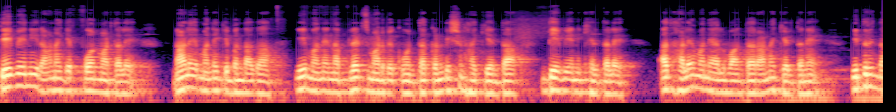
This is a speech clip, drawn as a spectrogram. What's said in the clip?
ದೇವೇನಿ ರಾಣಾಗೆ ಫೋನ್ ಮಾಡ್ತಾಳೆ. ನಾಳೆ ಮನೆಗೆ ಬಂದಾಗ ಈ ಮನೆಯನ್ನು ಪ್ಲೇಟ್ಸ್ ಮಾಡಬೇಕು ಅಂತ ಕಂಡೀಷನ್ ಹಾಕಿ ಅಂತ ದೇವಿಯನ್ನು ಕೇಳ್ತಾಳೆ ಅದು ಹಳೆ ಮನೆ ಅಲ್ವಾ ಅಂತ ರಾಣ ಕೇಳ್ತಾನೆ. ಇದರಿಂದ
